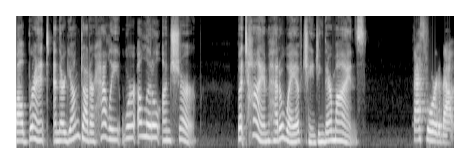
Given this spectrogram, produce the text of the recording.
while Brent and their young daughter Hallie were a little unsure. But time had a way of changing their minds. Fast forward about,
